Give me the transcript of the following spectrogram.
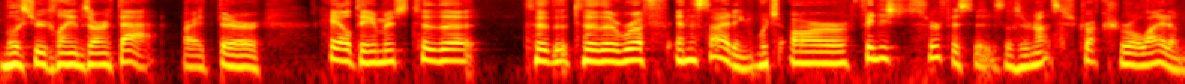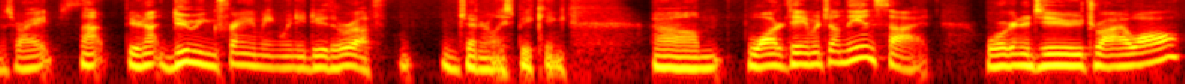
most of your claims aren't that right they're hail damage to the to the to the roof and the siding, which are finished surfaces. Those are not structural items, right? It's not you're not doing framing when you do the roof, generally speaking. Um, water damage on the inside. We're going to do drywall,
